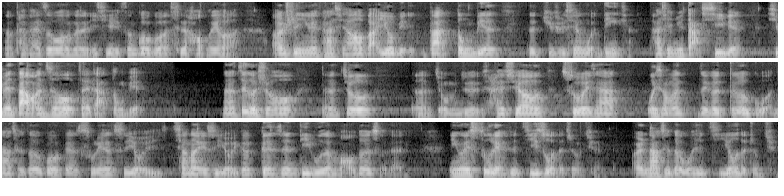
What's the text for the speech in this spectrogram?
呃拍拍桌我们一起分果果是好朋友了。而是因为他想要把右边、把东边的局势先稳定一下，他先去打西边，西边打完之后再打东边。那这个时候，呃，就呃，就我们就还需要说一下，为什么这个德国、纳粹德国跟苏联是有一相当于是有一个根深蒂固的矛盾所在的。因为苏联是极左的政权，而纳粹德国是极右的政权。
